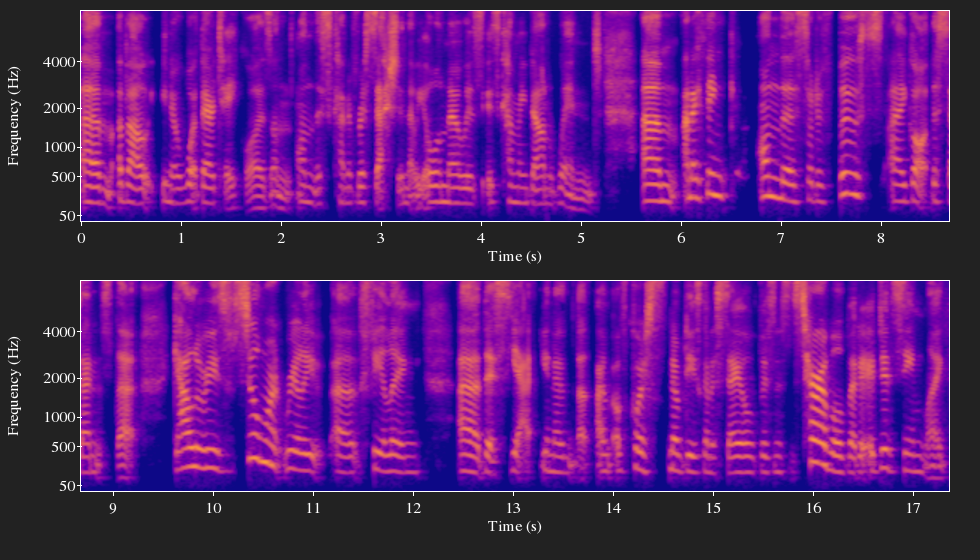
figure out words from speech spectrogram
um, about, you know, what their take was on, on this kind of recession that we all know is, is coming downwind. Um, and I think on the sort of booths, I got the sense that galleries still weren't really uh, feeling uh, this yet. You know, uh, of course, nobody's going to say, "Oh, business is terrible," but it, it, did seem like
